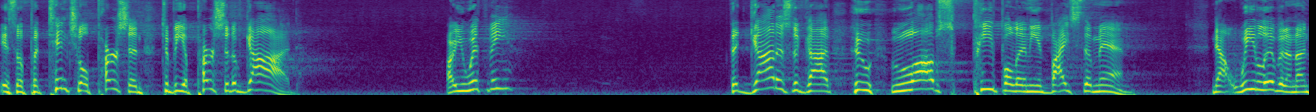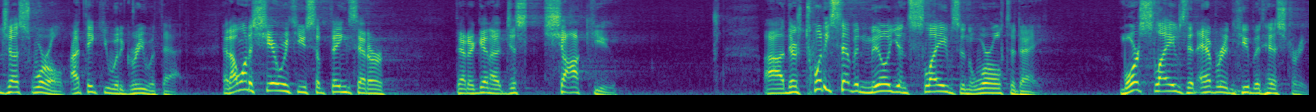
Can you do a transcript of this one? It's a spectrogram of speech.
is a potential person to be a person of God. Are you with me? That God is the God who loves people and He invites them in. Now, we live in an unjust world. I think you would agree with that. And I want to share with you some things that are, that are going to just shock you. Uh, there's 27 million slaves in the world today, more slaves than ever in human history.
